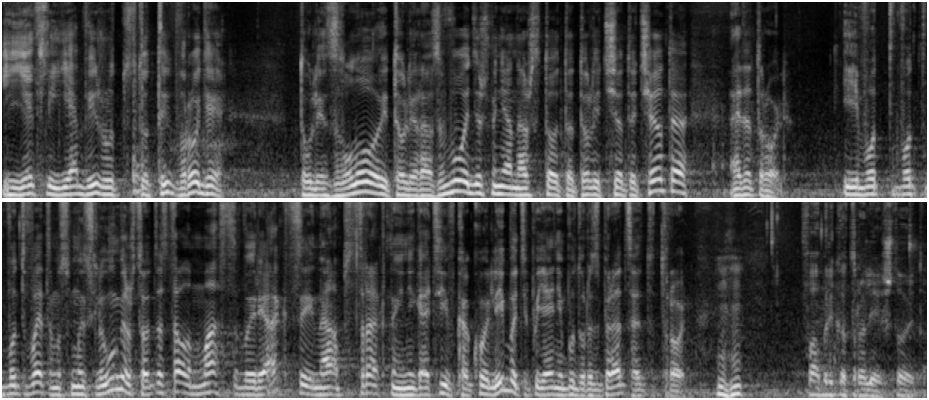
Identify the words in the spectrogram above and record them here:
И если я вижу, что ты вроде то ли злой, то ли разводишь меня на что-то, то ли что-то, что-то, это тролль. И вот, вот, вот в этом смысле умер, что это стало массовой реакцией на абстрактный негатив какой-либо, типа я не буду разбираться, это тролль. Фабрика троллей, что это?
